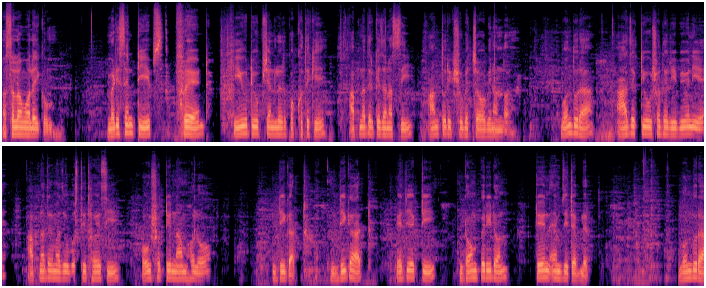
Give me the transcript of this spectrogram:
আসসালামু আলাইকুম। মেডিসিন টিপস ফ্রেন্ড ইউটিউব চ্যানেলের পক্ষ থেকে আপনাদেরকে জানাচ্ছি আন্তরিক শুভেচ্ছা অভিনন্দন। বন্ধুরা, আজ একটি ঔষধের রিভিউ নিয়ে আপনাদের মাঝে উপস্থিত হয়েছি। ঔষধটির নাম হলো ডিগাট ডিগাট এটি একটি ডমপেরিডন টেন এমজি ট্যাবলেট। বন্ধুরা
